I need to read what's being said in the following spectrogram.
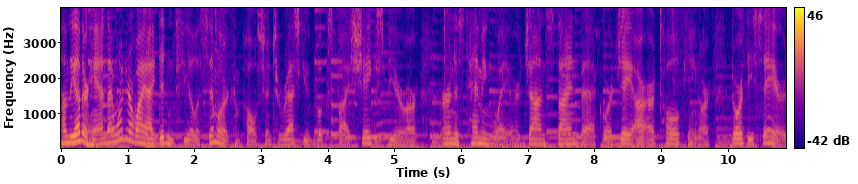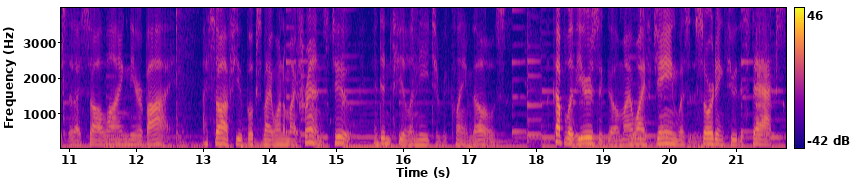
On the other hand, I wonder why I didn't feel a similar compulsion to rescue books by Shakespeare or Ernest Hemingway or John Steinbeck or J.R.R. Tolkien or Dorothy Sayers that I saw lying nearby. I saw a few books by one of my friends, too and didn't feel a need to reclaim those. A couple of years ago, my wife Jane was sorting through the stacks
